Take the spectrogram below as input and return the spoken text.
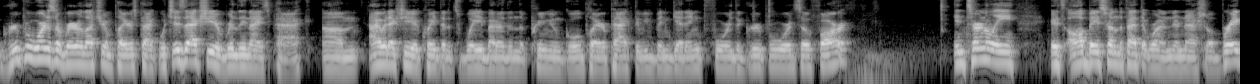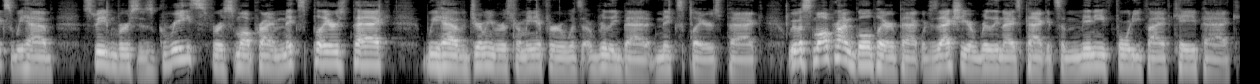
Group Reward is a rare Electrium Players pack, which is actually a really nice pack. Um, I would actually equate that it's way better than the Premium Gold Player pack that we've been getting for the Group Reward so far. Internally, it's all based on the fact that we're on international breaks. We have Sweden versus Greece for a small prime mixed players pack. We have Germany versus Romania for what's a really bad mixed players pack. We have a small prime gold player pack, which is actually a really nice pack. It's a mini 45k pack.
